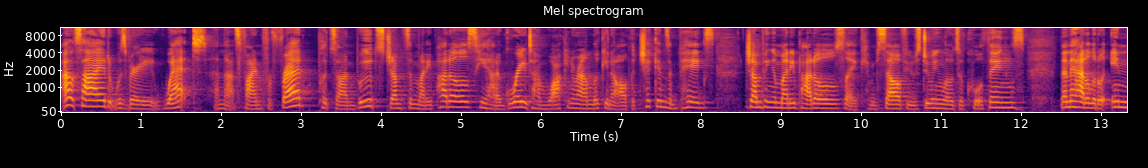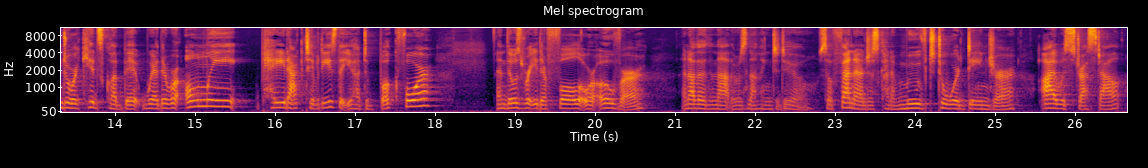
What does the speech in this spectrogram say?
Outside was very wet, and that's fine for Fred. Puts on boots, jumps in muddy puddles. He had a great time walking around looking at all the chickens and pigs, jumping in muddy puddles like himself. He was doing loads of cool things. Then they had a little indoor kids club bit where there were only paid activities that you had to book for, and those were either full or over. And other than that, there was nothing to do. So Fenna just kind of moved toward danger. I was stressed out.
